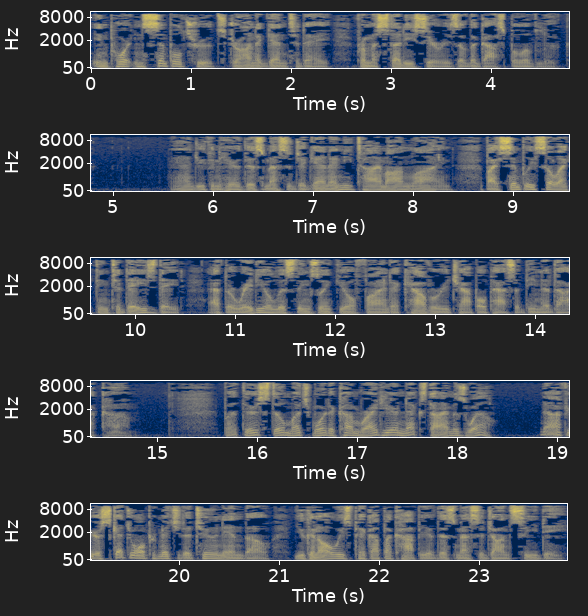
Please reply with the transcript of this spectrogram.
Important simple truths drawn again today from a study series of the Gospel of Luke. And you can hear this message again anytime online by simply selecting today's date at the radio listings link you'll find at calvarychapelpasadena.com. But there's still much more to come right here next time as well. Now, if your schedule won't permit you to tune in, though, you can always pick up a copy of this message on CD.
